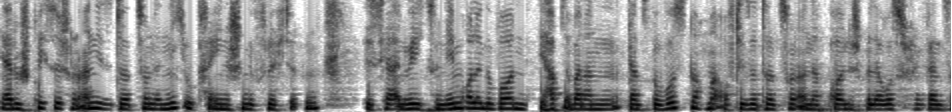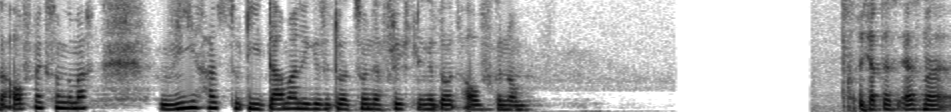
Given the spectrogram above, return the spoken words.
Ja, du sprichst es schon an, die Situation der nicht-ukrainischen Geflüchteten ist ja ein wenig zur Nebenrolle geworden. Ihr habt aber dann ganz bewusst nochmal auf die Situation an der polnisch-belarussischen Grenze aufmerksam gemacht. Wie hast du die damalige Situation der Flüchtlinge dort aufgenommen? Ich habe das erstmal,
